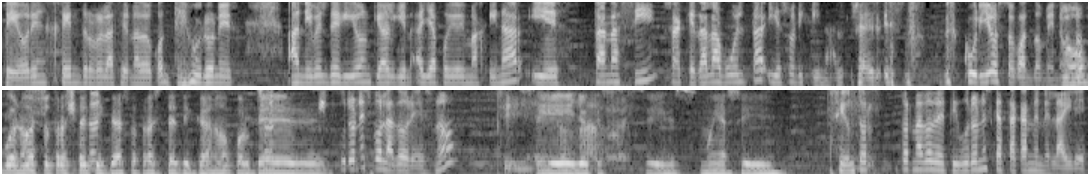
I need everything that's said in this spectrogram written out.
peor engendro relacionado con tiburones a nivel de guion que alguien haya podido imaginar y es tan así, o sea, que da la vuelta y es original. O sea, es, es, curioso cuando menos. No, bueno, es otra estética, es otra estética, ¿no? Porque... Son tiburones voladores, ¿no? Sí, sí yo que sí, es muy así. Sí, un, tornado de tiburones que atacan en el aire.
